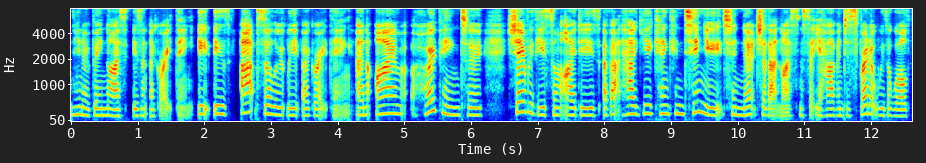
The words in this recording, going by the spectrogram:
you know, being nice isn't a great thing. It is absolutely a great thing. And I'm hoping to share with you some ideas about how you can continue to nurture that niceness that you have and to spread it with the world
